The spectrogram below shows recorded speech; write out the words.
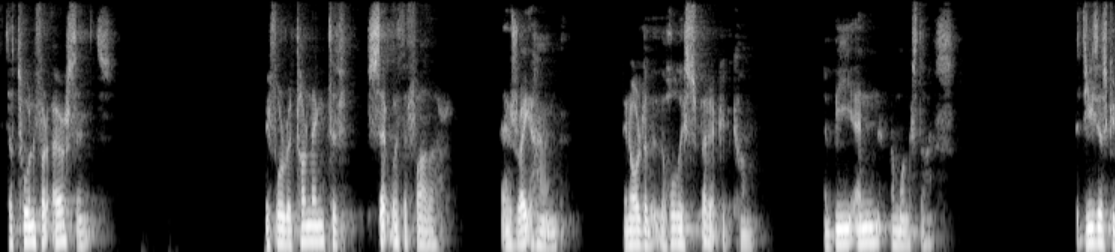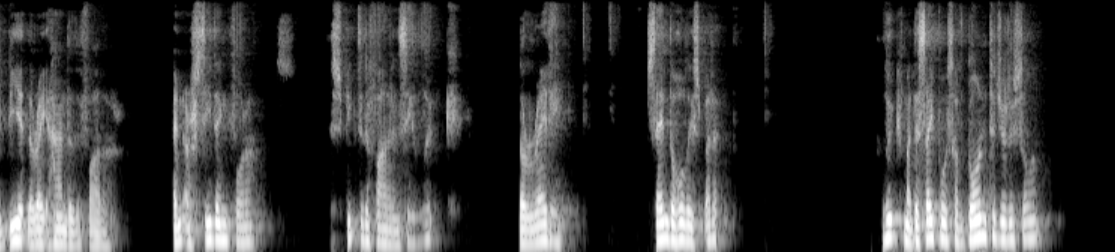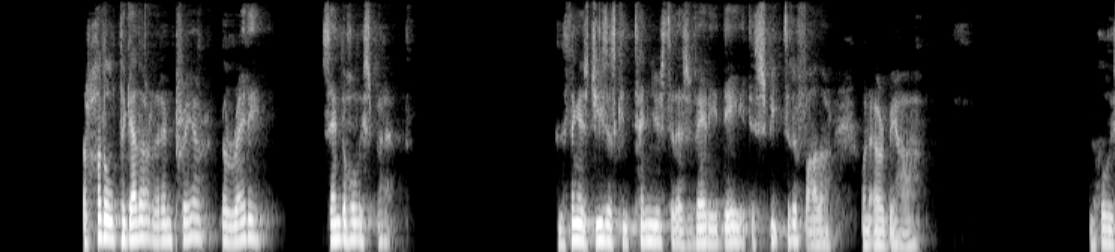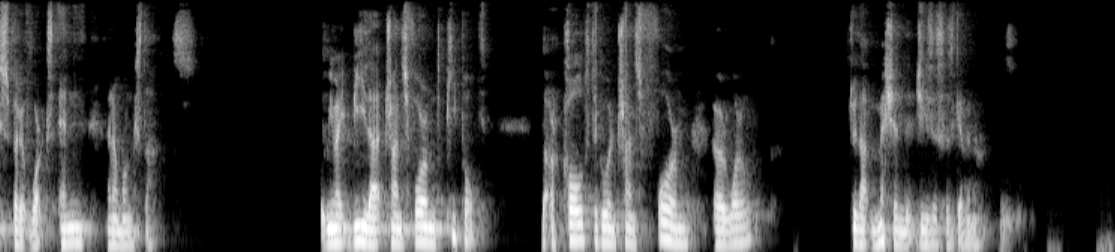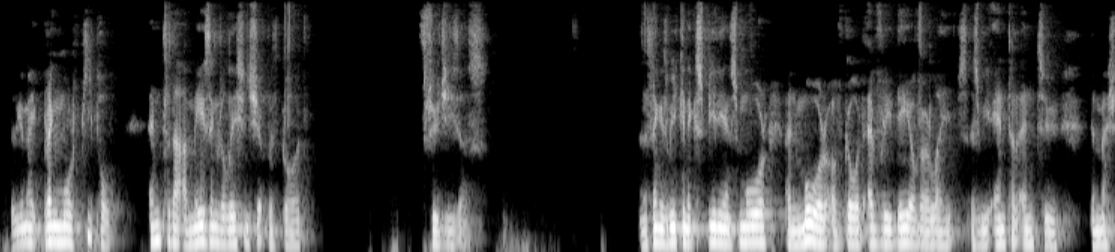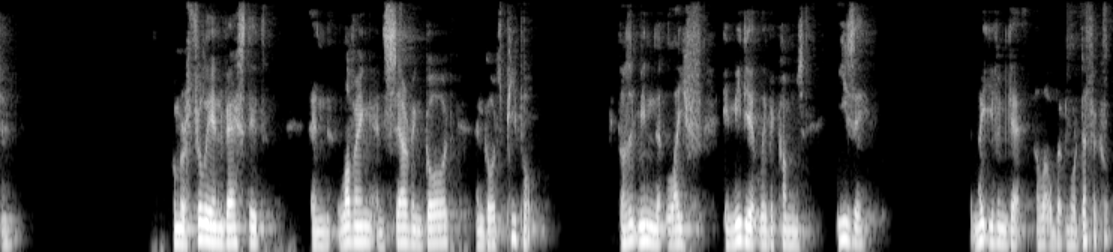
to atone for our sins, before returning to sit with the Father at his right hand in order that the Holy Spirit could come and be in amongst us that Jesus could be at the right hand of the Father, interceding for us, to speak to the Father and say, Look, they're ready. Send the Holy Spirit. Look, my disciples have gone to Jerusalem. They're huddled together, they're in prayer, they're ready. Send the Holy Spirit. And the thing is, Jesus continues to this very day to speak to the Father on our behalf. The Holy Spirit works in and amongst us. That we might be that transformed people that are called to go and transform our world through that mission that Jesus has given us. That we might bring more people into that amazing relationship with God through Jesus. And the thing is, we can experience more and more of God every day of our lives as we enter into the mission. When we're fully invested in loving and serving God and God's people, it doesn't mean that life immediately becomes easy. It might even get a little bit more difficult.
